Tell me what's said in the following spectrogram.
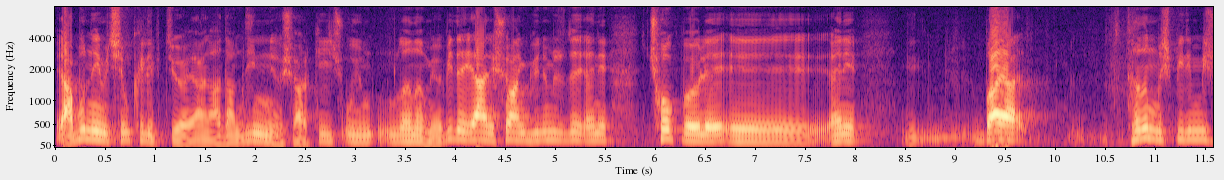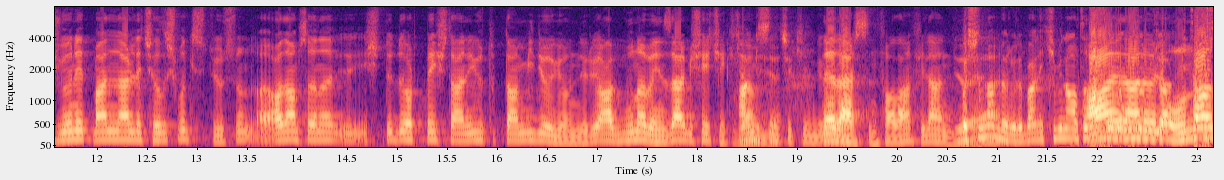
ya bu ne biçim klip diyor yani adam dinliyor şarkıyı hiç uyumlanamıyor. Bir de yani şu an günümüzde hani çok böyle e, hani baya tanınmış bilinmiş yönetmenlerle çalışmak istiyorsun. Adam sana e, işte 4-5 tane YouTube'dan video gönderiyor. Abi buna benzer bir şey çekeceğim Hangisini diyor. çekeyim diyor. Ne dersin falan filan diyor. Başından yani. beri öyle. Ben 2006'dan beri Aynen öyle. bir Ondan tanesi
